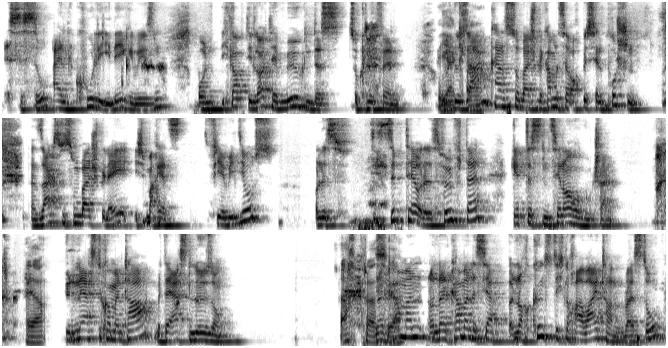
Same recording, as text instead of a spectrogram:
Es ist so eine coole Idee gewesen. Und ich glaube, die Leute mögen das zu kniffeln. Und ja, wenn du klar. sagen kannst, zum Beispiel, kann man das ja auch ein bisschen pushen. Dann sagst du zum Beispiel, ey, ich mache jetzt vier Videos und das, das siebte oder das fünfte gibt es einen 10-Euro-Gutschein. Ja. Für den ersten Kommentar mit der ersten Lösung. Ach krass, und dann ja. Kann man, und dann kann man es ja noch künstlich noch erweitern, weißt du,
